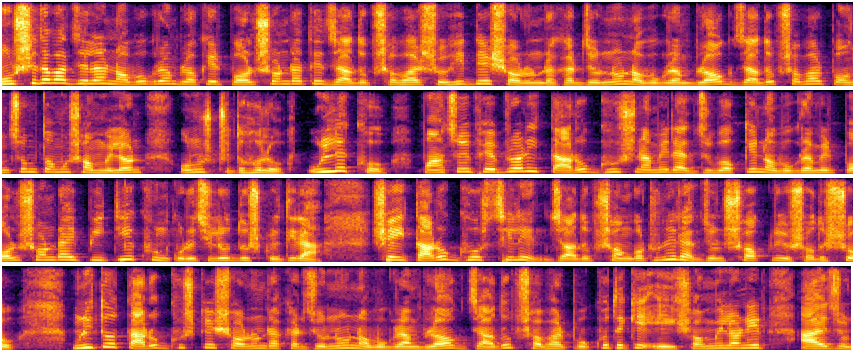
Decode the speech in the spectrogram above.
মুর্শিদাবাদ জেলার নবগ্রাম ব্লকের পলসন্ডাতে যাদব সভার শহীদদের স্মরণ রাখার জন্য নবগ্রাম ব্লক যাদব সভার পঞ্চমতম সম্মেলন অনুষ্ঠিত হল। উল্লেখ্য, পাঁচই ফেব্রুয়ারি তারক ঘোষ নামের এক যুবককে নবগ্রামের পলসন্ডায় পিটিয়ে খুন করেছিল দুষ্কৃতীরা। সেই তারক ঘোষ ছিলেন যাদব সংগঠনের একজন সক্রিয় সদস্য। মৃত তারক ঘোষকে স্মরণ রাখার জন্য নবগ্রাম ব্লক যাদব সভার পক্ষ থেকে এই সম্মেলনের আয়োজন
